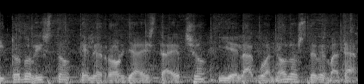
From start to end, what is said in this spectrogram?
Y todo listo, el error ya está hecho, y el agua no los debe matar.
